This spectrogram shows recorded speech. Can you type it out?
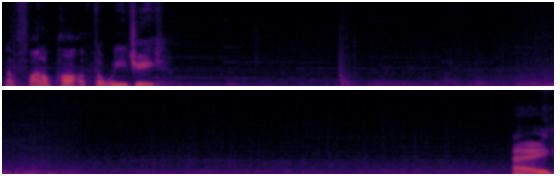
The final part of the Ouija. A.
